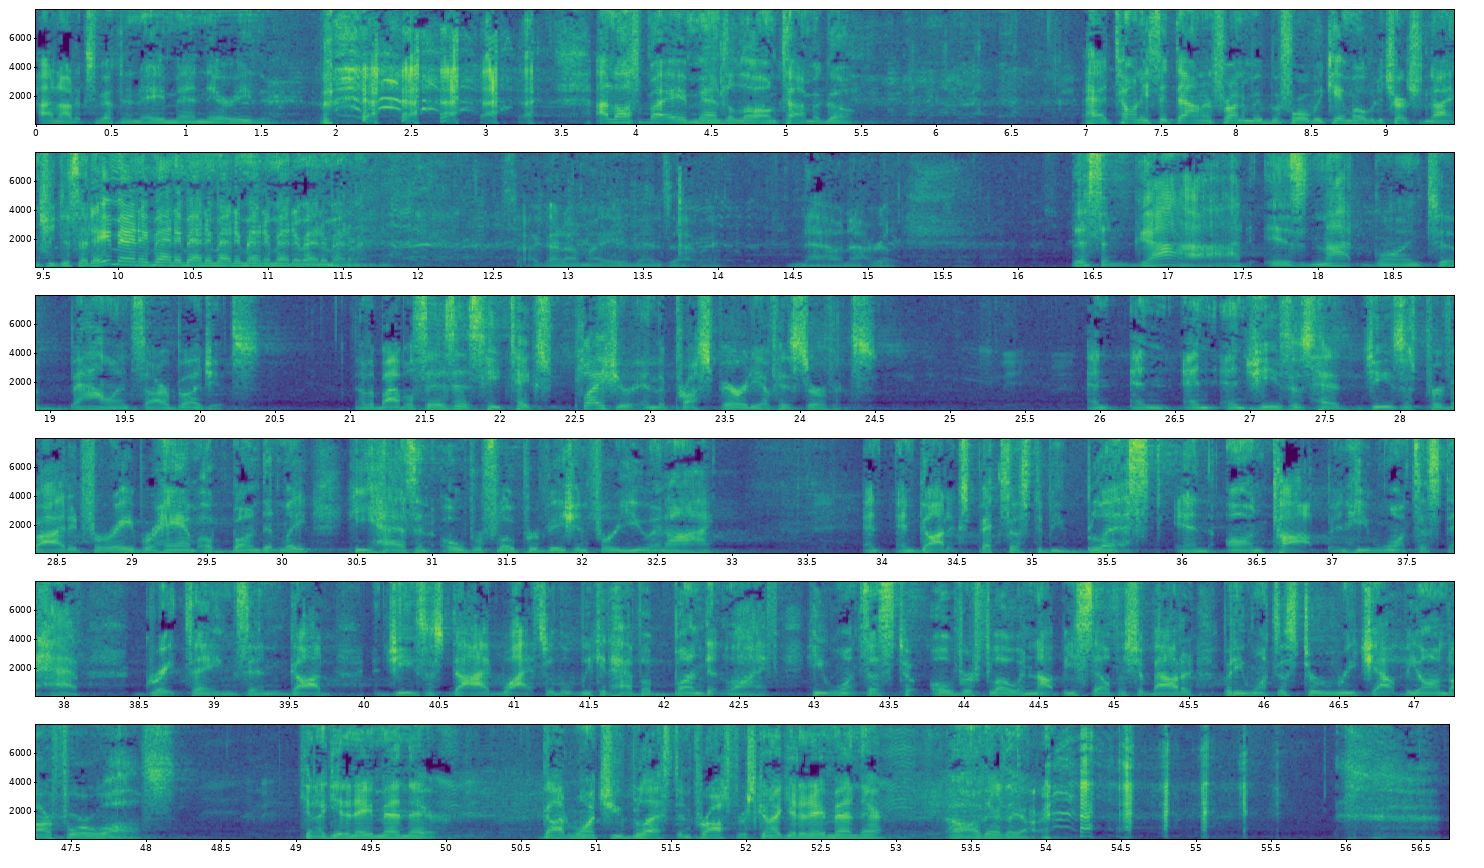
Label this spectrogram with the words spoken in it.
I'm not expecting an amen there either. I lost my amens a long time ago. I had Tony sit down in front of me before we came over to church tonight, and she just said, Amen, amen, amen, amen, amen, amen, amen, amen, amen. So I got all my amens that way. No, not really. Listen, God is not going to balance our budgets. Now, the Bible says this He takes pleasure in the prosperity of His servants. And, and, and, and Jesus had Jesus provided for Abraham abundantly. He has an overflow provision for you and I. And, and God expects us to be blessed and on top, and He wants us to have great things. And God, Jesus died, why? So that we could have abundant life. He wants us to overflow and not be selfish about it, but He wants us to reach out beyond our four walls. Can I get an amen there? God wants you blessed and prosperous. Can I get an amen there? Oh, there they are.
